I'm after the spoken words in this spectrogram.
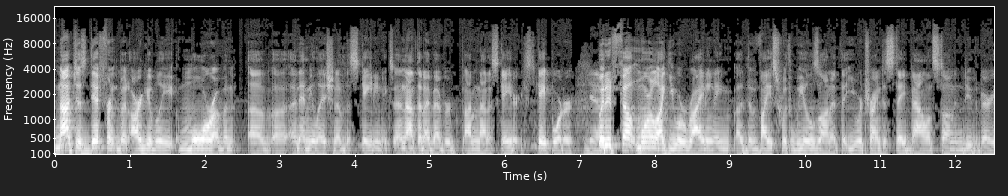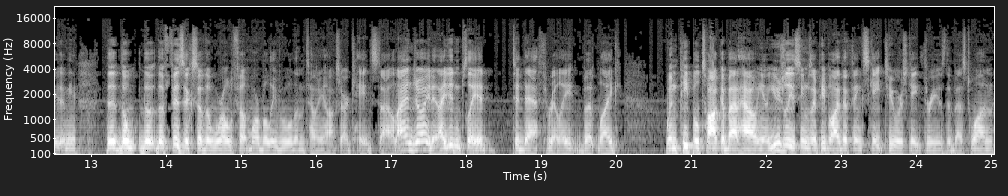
not just different but arguably more of an of uh, an emulation of the skating ex- not that I've ever I'm not a skater skateboarder Yeah. but it felt more like you were riding a, a device with wheels on it that you were trying to stay balanced on and do the very I mean the, the the the physics of the world felt more believable than Tony Hawk's arcade style and I enjoyed it I didn't play it to death really but like when people talk about how you know usually it seems like people either think skate 2 or skate 3 is the best one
